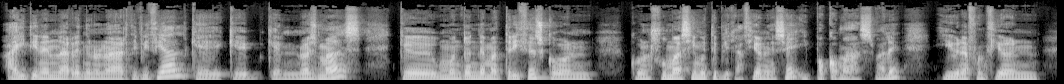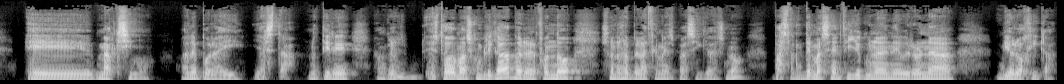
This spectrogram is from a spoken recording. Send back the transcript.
ahí tienen una red neuronal artificial que, que no es más que un montón de matrices con, con sumas y multiplicaciones, ¿eh? y poco más, ¿vale? Y una función eh, máximo, ¿vale? Por ahí, ya está. No tiene, aunque es todo más complicado, pero en el fondo son las operaciones básicas, ¿no? Bastante más sencillo que una neurona biológica.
